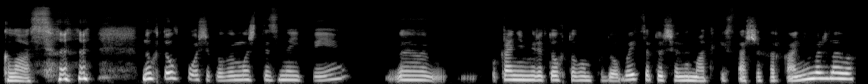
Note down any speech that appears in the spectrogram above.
Клас. Ну, хто в пошуку, ви можете знайти. Е, По крайній мірі, того, хто вам подобається. Тут ще нема таких старших арканів важливих,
